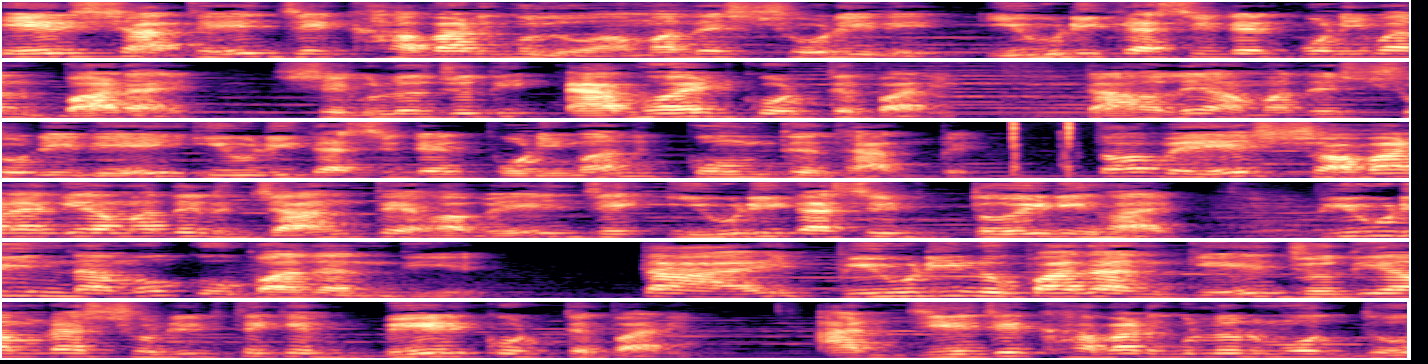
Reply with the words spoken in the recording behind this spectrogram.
এর সাথে যে খাবারগুলো আমাদের শরীরে ইউরিক অ্যাসিডের পরিমাণ বাড়ায়, সেগুলো যদি অ্যাভয়েড করতে পারি, তাহলে আমাদের শরীরে ইউরিক অ্যাসিডের পরিমাণ কমতে থাকবে। তবে সবার আগে আমাদের জানতে হবে যে ইউরিক অ্যাসিড তৈরি হয় পিউরিন নামক উপাদান দিয়ে। তাই পিউরিন উপাদানকে যদি আমরা শরীর থেকে বের করতে পারি, আর যে যে খাবারগুলোর মধ্যে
